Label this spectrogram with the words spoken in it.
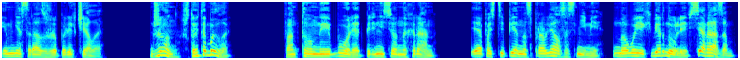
и мне сразу же полегчало. «Джон, что это было?» «Фантомные боли от перенесенных ран. Я постепенно справлялся с ними, но вы их вернули, все разом».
